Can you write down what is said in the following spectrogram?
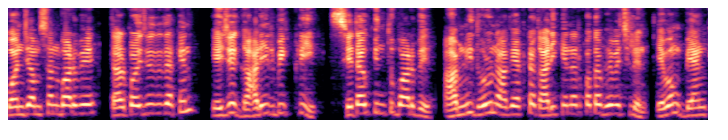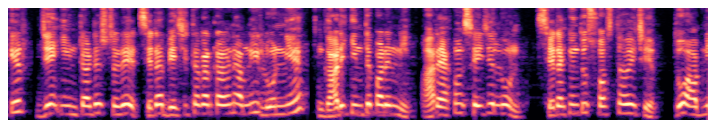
কনজামশন বাড়বে। তারপরে যদি দেখেন, এই যে গাড়ির বিক্রি, সেটাও কিন্তু বাড়বে। আপনি ধরুন, আগে একটা গাড়ি কেনার কথা ভেবেছিলেন এবং ব্যাংকের যে ইন্টারেস্ট রেট সেটা বেশি থাকার কারণে আপনি লোন নিয়ে গাড়ি কিনতে পারেননি। আর এখন সেই যে লোন সেটা কিন্তু সস্তা হয়েছে। তো আপনি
